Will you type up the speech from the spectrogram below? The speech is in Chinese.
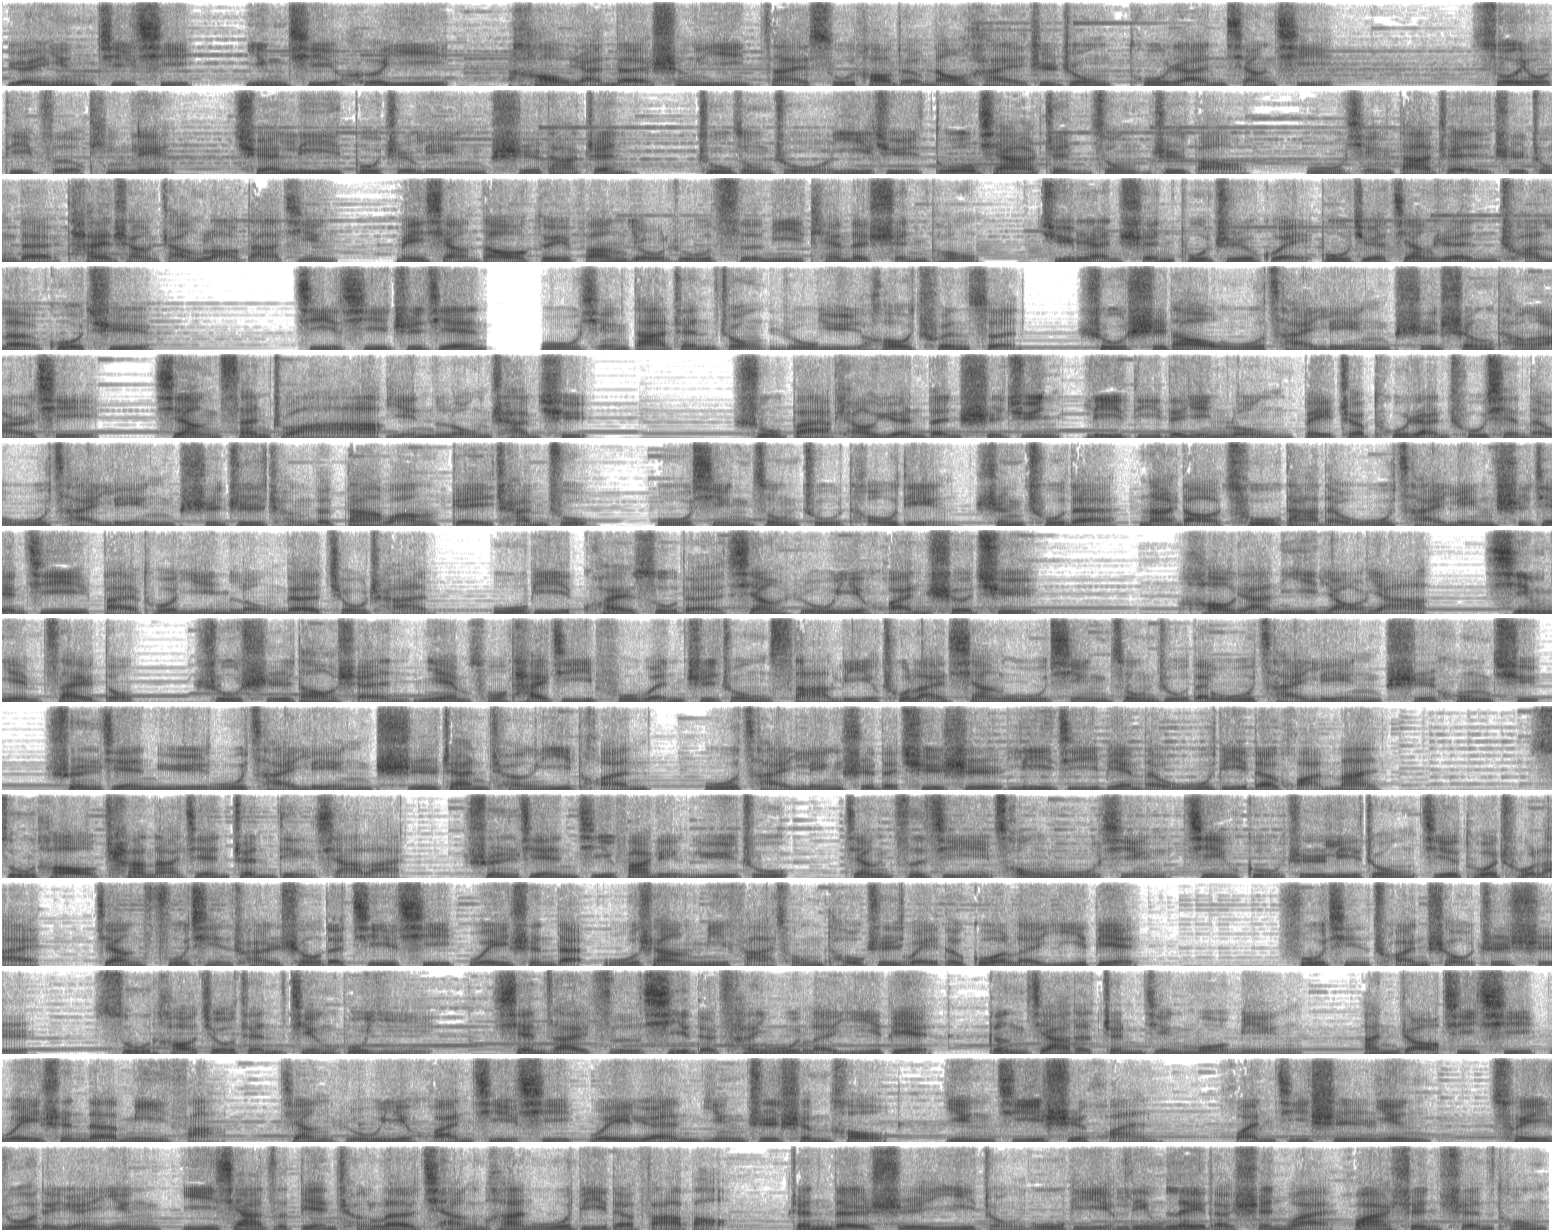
元婴祭气，阴气合一。浩然的声音在苏浩的脑海之中突然响起：“所有弟子听令，全力布置灵石大阵，助宗主一举夺下镇宗至宝。”五行大阵之中的太上长老大惊，没想到对方有如此逆天的神通，居然神不知鬼不觉将人传了过去。几息之间，五行大阵中如雨后春笋，数十道五彩灵石升腾而起。向三爪银龙缠去，数百条原本势均力敌的银龙被这突然出现的五彩灵石织成的大网给缠住。五行宗主头顶生出的那道粗大的五彩灵石剑机摆脱银龙的纠缠，无比快速地向如意环射去。浩然一咬牙，心念再动。数十道神念从太极符文之中洒离出来，向五行宗主的五彩灵石轰去，瞬间与五彩灵石战成一团。五彩灵石的去势立即变得无比的缓慢。苏浩刹那间镇定下来，瞬间激发领域珠，将自己从五行禁锢之力中解脱出来，将父亲传授的祭器为身的无上秘法从头至尾的过了一遍。父亲传授之时，苏浩就震惊不已。现在仔细的参悟了一遍，更加的震惊莫名。按照祭气为身的秘法，将如意环祭气为元婴之身后，婴即是环，环即是婴。脆弱的元婴一下子变成了强悍无比的法宝，真的是一种无比另类的身外化身神通。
